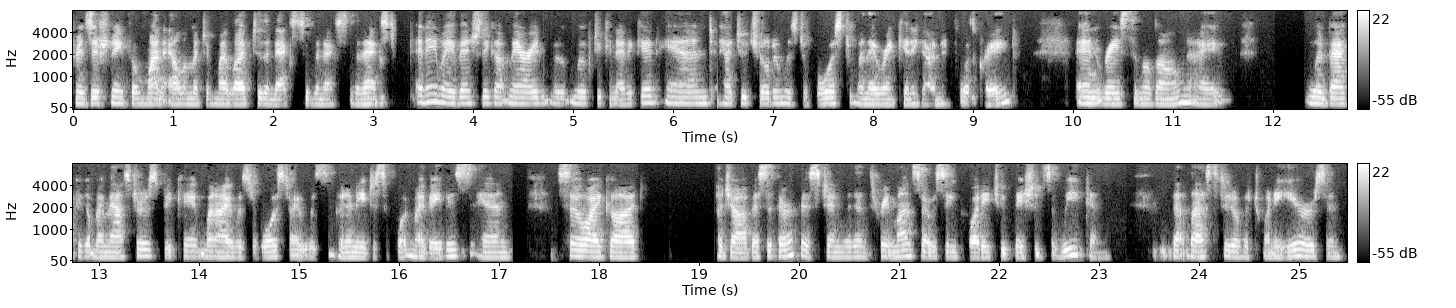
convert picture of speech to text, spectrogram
Transitioning from one element of my life to the next, to the next, to the next. And anyway, eventually got married, moved to Connecticut, and had two children. Was divorced when they were in kindergarten and fourth grade, and raised them alone. I went back and got my master's. Became when I was divorced, I was going to need to support my babies, and so I got a job as a therapist. And within three months, I was seeing 42 patients a week, and that lasted over 20 years. And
